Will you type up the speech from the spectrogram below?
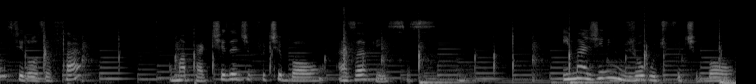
Vamos filosofar? Uma partida de futebol às avessas. Imagine um jogo de futebol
